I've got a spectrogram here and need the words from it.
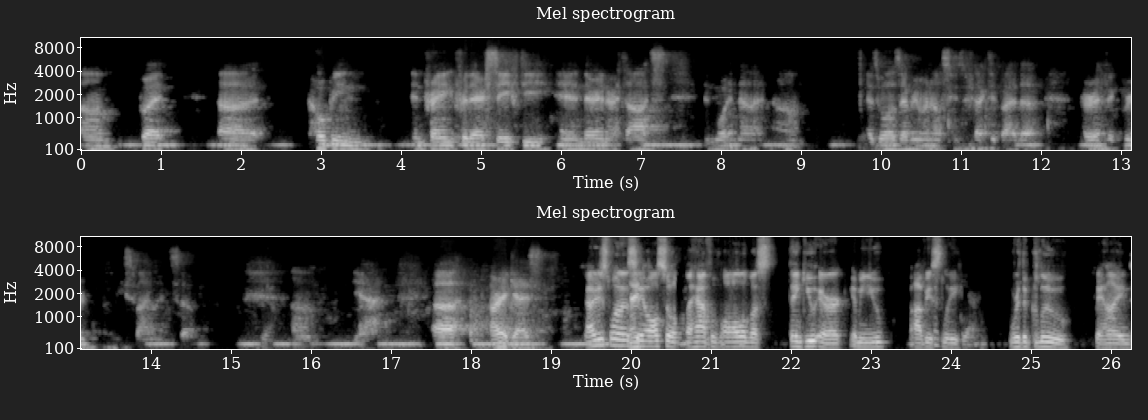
Um, but uh, hoping and praying for their safety, and they're in our thoughts and whatnot. Um, as well as everyone else who's affected by the horrific brutal police violence. So, um, yeah. Uh, all right, guys. I just want to say also on behalf of all of us, thank you, Eric. I mean, you obviously were the glue behind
